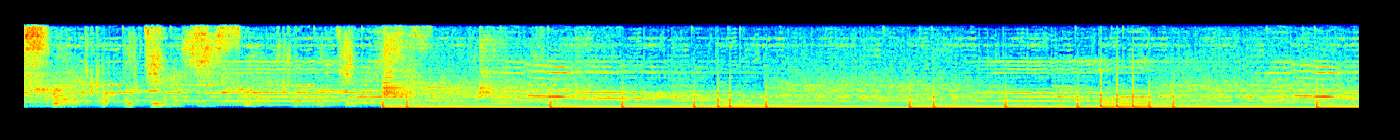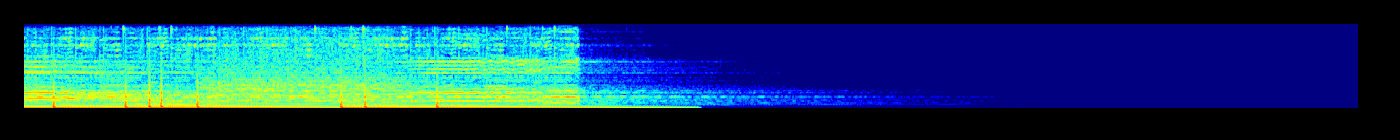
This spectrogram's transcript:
Slide on the days, slide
